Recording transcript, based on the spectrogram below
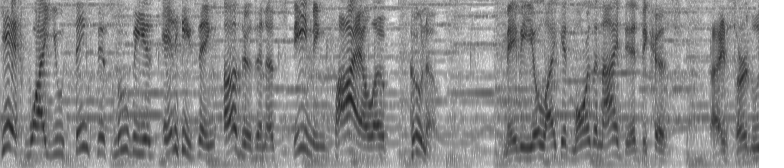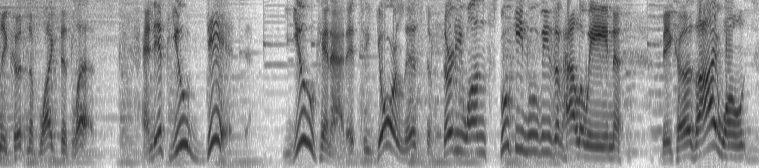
get why you think this movie is anything other than a steaming pile of who knows. Maybe you'll like it more than I did because I certainly couldn't have liked it less. And if you did, you can add it to your list of 31 spooky movies of Halloween because I won't.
